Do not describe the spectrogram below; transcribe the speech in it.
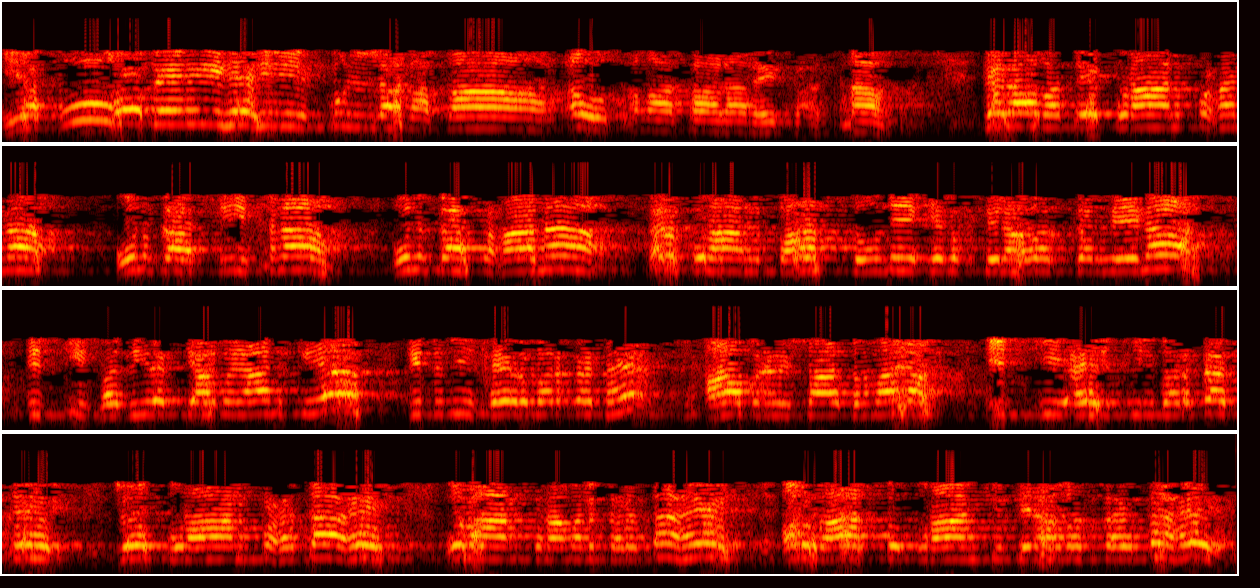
یقو ہو میری ہے کل مکان او سما کالا رہتا تھا تلاوت قرآن پڑھنا، ان کا سیکھنا، ان کا کہانا ہر قرآن پاس سونے کے وقت تلاوت کر لینا اس کی فضیلت کیا بیان کیا؟ کتنی خیر برکت ہے؟ آپ نے ساتھ فرمایا، اس کی ایسی برکت ہے جو قرآن پڑھتا ہے، قرآن پر عمل کرتا ہے اور رات کو قرآن کی تلاوت کرتا ہے۔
